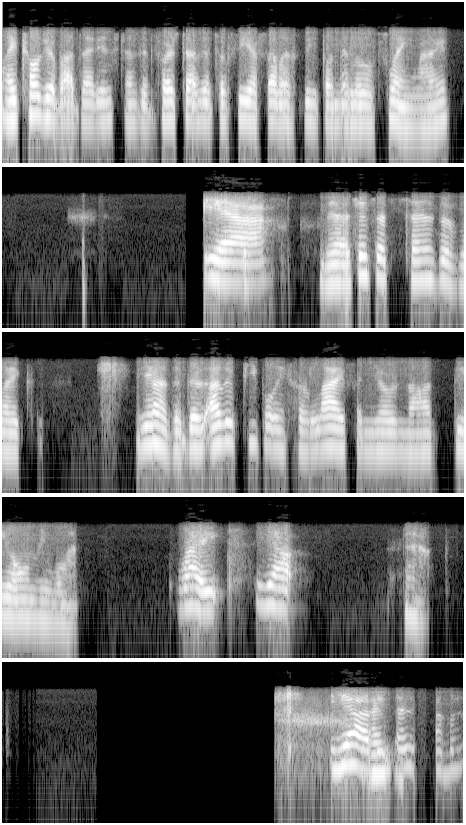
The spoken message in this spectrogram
I told you about that instance the first time that Sophia fell asleep on the little swing, right? Yeah. Yeah, it's just that sense of like yeah, that there's other people in her life and you're not the only one. Right. Yeah. Yeah. Yeah, because um,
